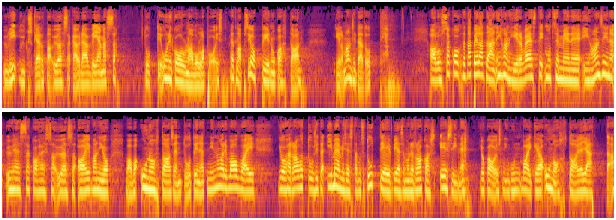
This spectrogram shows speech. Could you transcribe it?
yli yksi kerta yössä käydään viemässä tutti unikoulun avulla pois, että lapsi oppii nukahtaan ilman sitä tuttia. Alussa tätä pelätään ihan hirveästi, mutta se menee ihan siinä yhdessä, kahdessa yössä aivan jo. Vauva unohtaa sen tutin, että niin nuori vauva ei Joo, hän rauhoittuu sitä imemisestä, mutta se tutti ei vielä semmoinen rakas esine, joka olisi niin kuin vaikea unohtaa ja jättää.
